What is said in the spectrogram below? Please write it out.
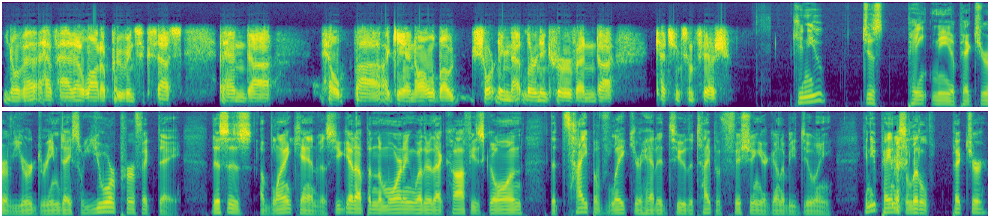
you know have had a lot of proven success and uh, help uh, again all about shortening that learning curve and uh, catching some fish. Can you just paint me a picture of your dream day? So your perfect day. This is a blank canvas. You get up in the morning, whether that coffee's going, the type of lake you're headed to, the type of fishing you're going to be doing. Can you paint us a little picture?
